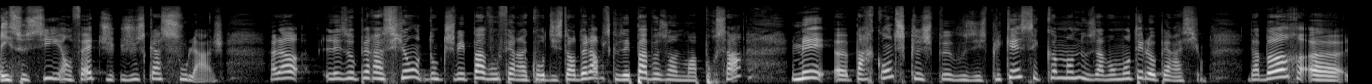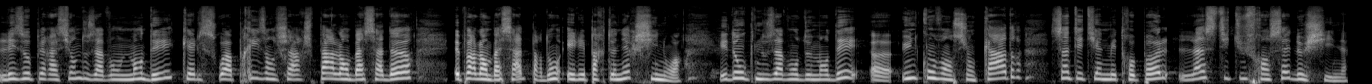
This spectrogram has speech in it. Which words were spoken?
et ceci en fait jusqu'à Soulage. Alors, les opérations, donc je ne vais pas vous faire un cours d'histoire de l'art parce que vous n'avez pas besoin de moi pour ça. Mais euh, par contre, ce que je peux vous expliquer, c'est comment nous avons monté l'opération. D'abord, euh, les opérations, nous avons demandé qu'elles soient prises en charge par l'ambassadeur, et euh, par l'ambassade, pardon, et les partenaires chinois. Et donc, nous avons demandé une convention cadre, Saint-Étienne Métropole, l'Institut français de Chine.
